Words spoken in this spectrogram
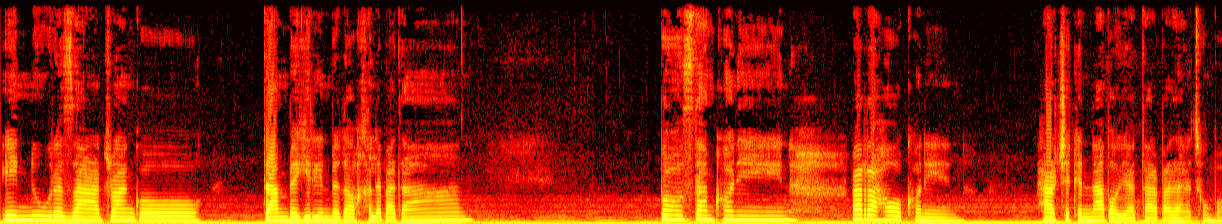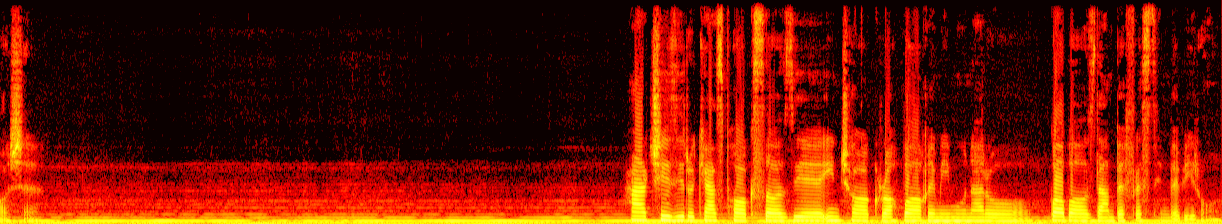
این نور زرد رنگ رو دم بگیرین به داخل بدن. بازدم کنین و رها کنین. هرچه که نباید در بدنتون باشه. هر چیزی رو که از پاکسازی این چاکراه باقی میمونه رو با بازدم بفرستیم به بیرون.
